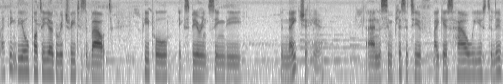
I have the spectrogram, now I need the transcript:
I think the Ulpotha Yoga Retreat is about people experiencing the, the nature here and the simplicity of, I guess, how we used to live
